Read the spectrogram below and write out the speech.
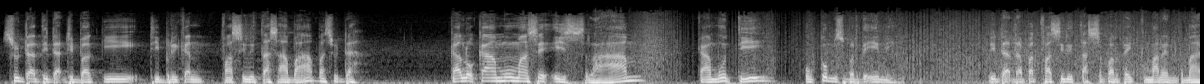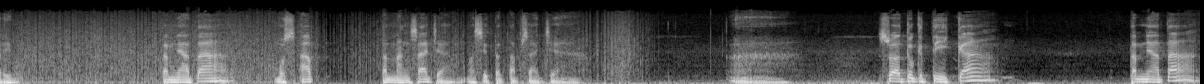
sudah tidak dibagi diberikan fasilitas apa-apa sudah. Kalau kamu masih Islam kamu dihukum seperti ini. Tidak dapat fasilitas seperti kemarin-kemarin. Ternyata Mus'ab tenang saja, masih tetap saja. Nah, suatu ketika ternyata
